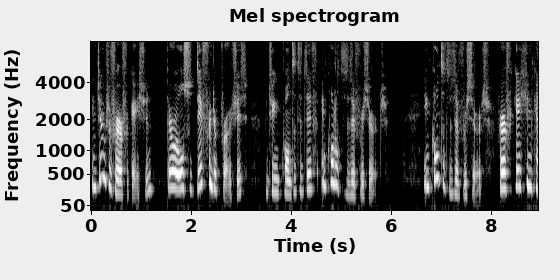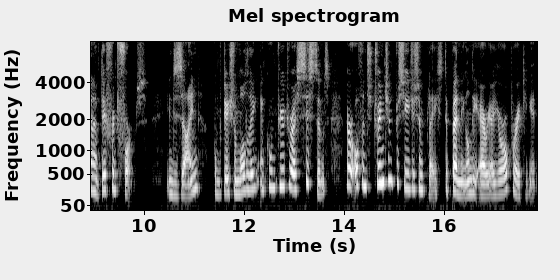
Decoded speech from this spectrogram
In terms of verification, there are also different approaches between quantitative and qualitative research. In quantitative research, verification can have different forms. In design, computational modeling and computerized systems, there are often stringent procedures in place depending on the area you're operating in.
